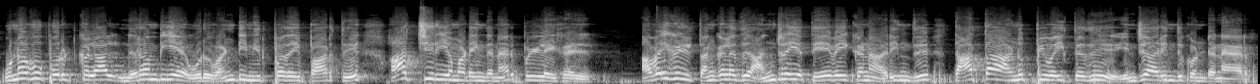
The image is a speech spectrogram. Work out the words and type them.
உணவுப் பொருட்களால் நிரம்பிய ஒரு வண்டி நிற்பதை பார்த்து ஆச்சரியமடைந்தனர் பிள்ளைகள். அவைகள் தங்களது அன்றைய தேவைக்கென அறிந்து தாத்தா அனுப்பி வைத்தது என்று அறிந்து கொண்டனர்.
